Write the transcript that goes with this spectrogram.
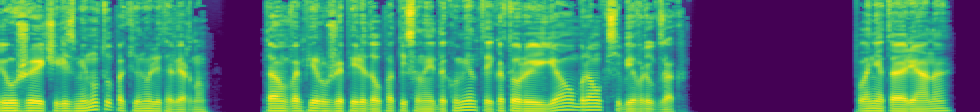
И уже через минуту покинули таверну. Там вампир уже передал подписанные документы, которые я убрал к себе в рюкзак. Планета Ариана,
